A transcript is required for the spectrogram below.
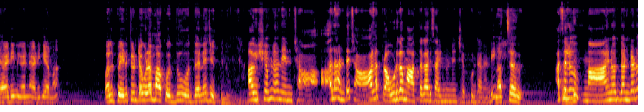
డాడీని కానీ అడిగామా? వాళ్ళు పెడుతుంటే కూడా మాకొద్దు వద్దనే చెప్పినాం. ఆ విషయంలో నేను చాలా అంటే చాలా ప్రౌడ్గా మా అత్తగారి సైడ్ నుండి నేను చెప్పుకుంటానండి. నచ్చదు. అసలు మా ఆయన వద్దంటాడు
